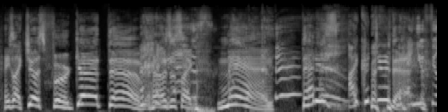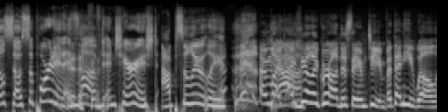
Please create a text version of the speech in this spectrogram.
and he's like just forget them and I was just like man that is I could do that And you feel so supported and loved and cherished. Absolutely. I'm like, Yeah. I feel like we're on the same team. But then he will.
